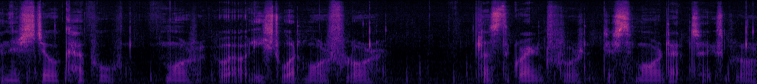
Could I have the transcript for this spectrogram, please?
And there's still a couple more, well, at least one more floor, plus the ground floor. There's some more of that to explore.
